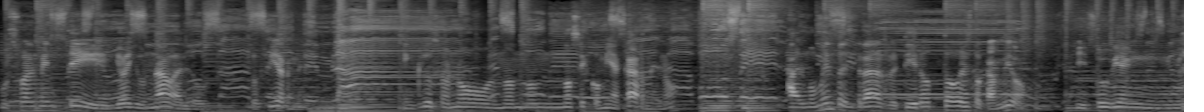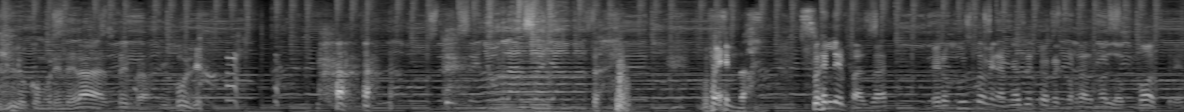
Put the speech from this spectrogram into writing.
usualmente yo ayunaba los viernes. Incluso no, no, no, no se comía carne, ¿no? Al momento de entrar al retiro, todo esto cambió. Y tú bien lo comprenderás, Pepa y Julio. bueno, suele pasar. Pero justo, mira, me has hecho recordar, ¿no? Los postres.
